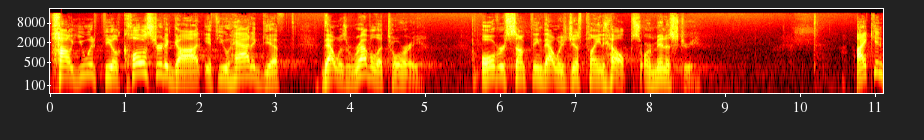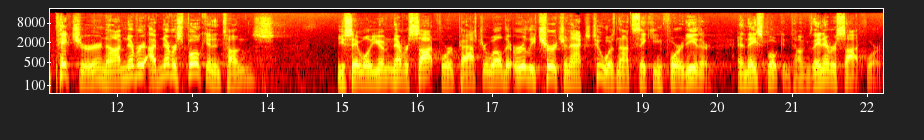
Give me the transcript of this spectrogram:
how you would feel closer to God if you had a gift that was revelatory over something that was just plain helps or ministry. I can picture, now I've never, I've never spoken in tongues. You say, well, you have never sought for it, Pastor. Well, the early church in Acts 2 was not seeking for it either, and they spoke in tongues. They never sought for it.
